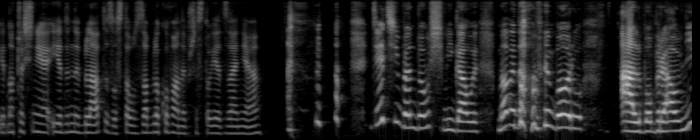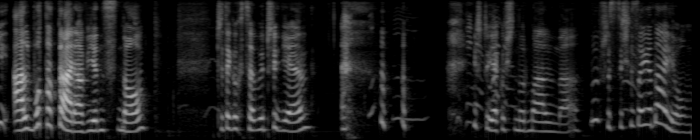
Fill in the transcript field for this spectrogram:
Jednocześnie jedyny blat został zablokowany przez to jedzenie. Dzieci będą śmigały. Mamy do wyboru albo brownie, albo tatara, więc no. Czy tego chcemy, czy nie? Jeszcze jakoś normalna. No wszyscy się zajadają.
